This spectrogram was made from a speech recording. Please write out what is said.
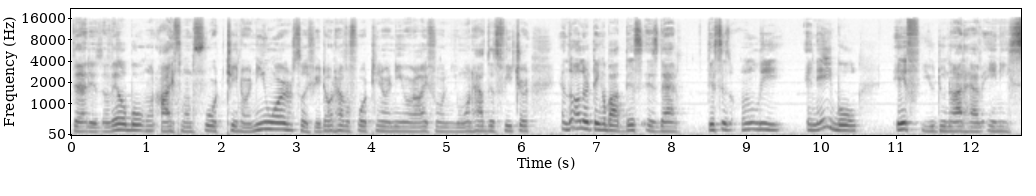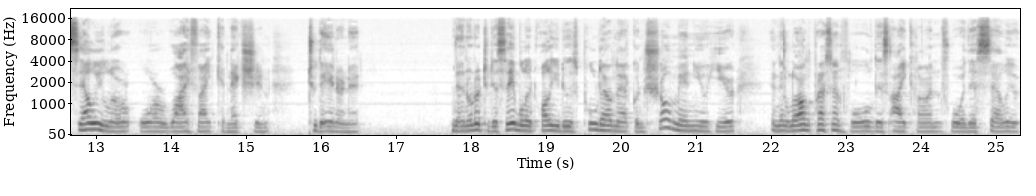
that is available on iPhone 14 or newer. So if you don't have a 14 or newer iPhone, you won't have this feature. And the other thing about this is that this is only enabled if you do not have any cellular or Wi-Fi connection to the internet. Now in order to disable it, all you do is pull down that control menu here and then long press and hold this icon for the cellular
